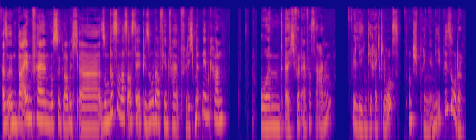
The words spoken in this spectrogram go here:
Also in beiden Fällen wirst du, glaube ich, äh, so ein bisschen was aus der Episode auf jeden Fall für dich mitnehmen können. Und äh, ich würde einfach sagen, wir legen direkt los und springen in die Episode.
